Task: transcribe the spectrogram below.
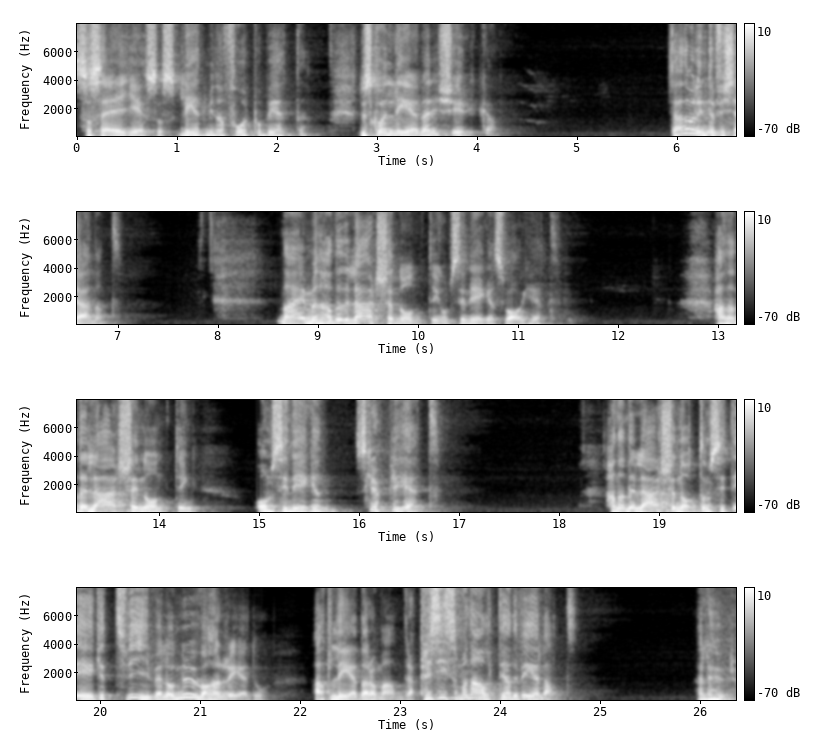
så säger Jesus, led mina får på bete. Du ska vara en ledare i kyrkan. Det hade han väl inte förtjänat? Nej, men han hade lärt sig någonting om sin egen svaghet. Han hade lärt sig någonting om sin egen skröplighet. Han hade lärt sig något om sitt eget tvivel och nu var han redo att leda de andra, precis som han alltid hade velat. Eller hur?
